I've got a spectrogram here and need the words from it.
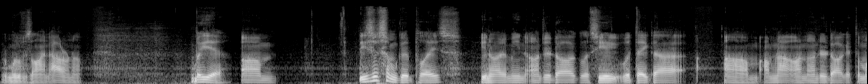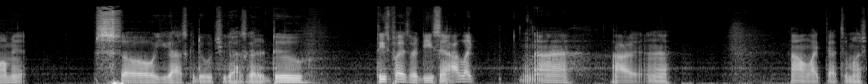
remove his line? I don't know. But yeah, um, these are some good plays. You know what I mean? Underdog. Let's see what they got. Um, I'm not on underdog at the moment, so you guys can do what you guys gotta do. These plays are decent. I like. Nah, I. Eh. I don't like that too much.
